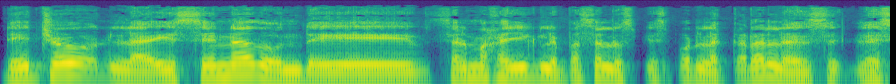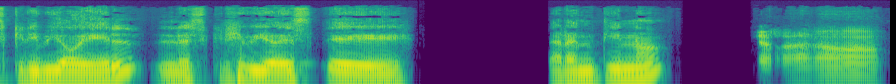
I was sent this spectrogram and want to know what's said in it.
De hecho, la escena donde Salma Hayek le pasa los pies por la cara la, la escribió él, la escribió este Tarantino. qué raro.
